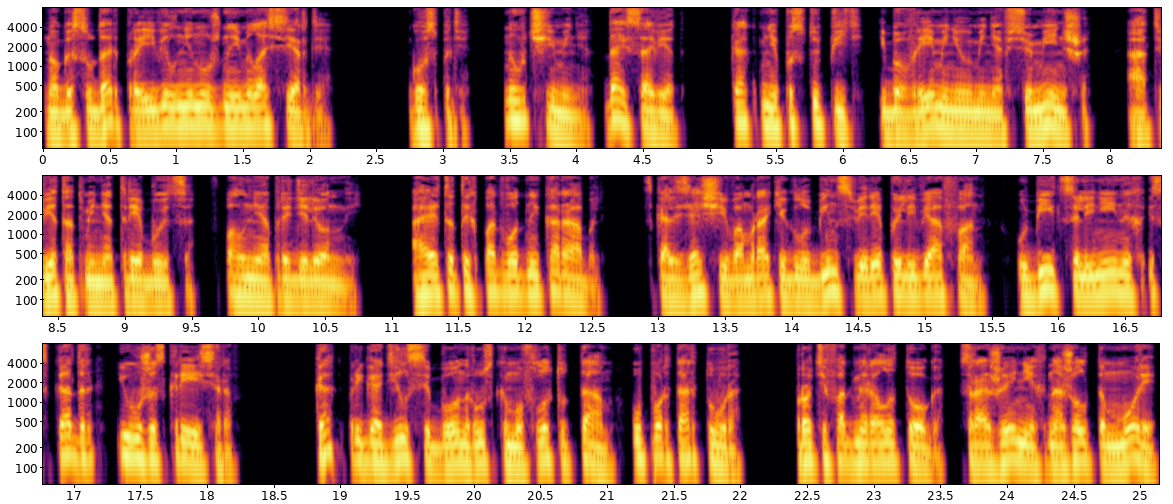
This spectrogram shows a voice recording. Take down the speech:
но государь проявил ненужное милосердие. Господи, научи меня, дай совет, как мне поступить, ибо времени у меня все меньше, а ответ от меня требуется, вполне определенный. А этот их подводный корабль, скользящий во мраке глубин свирепый Левиафан, убийца линейных эскадр и ужас крейсеров. Как пригодился бы он русскому флоту там, у порта Артура, против адмирала Тога, в сражениях на Желтом море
